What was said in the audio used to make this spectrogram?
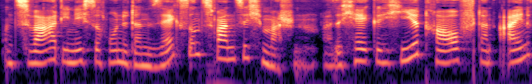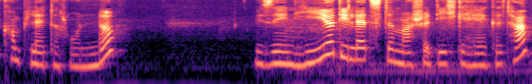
Und zwar die nächste Runde dann 26 Maschen. Also ich häke hier drauf dann eine komplette Runde. Wir sehen hier die letzte Masche, die ich gehäkelt habe.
